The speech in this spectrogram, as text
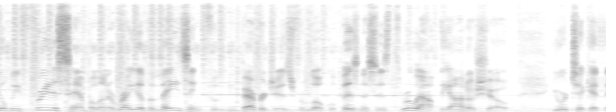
you'll be free to sample an array of amazing food and beverages from local businesses throughout the auto show. Your ticket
